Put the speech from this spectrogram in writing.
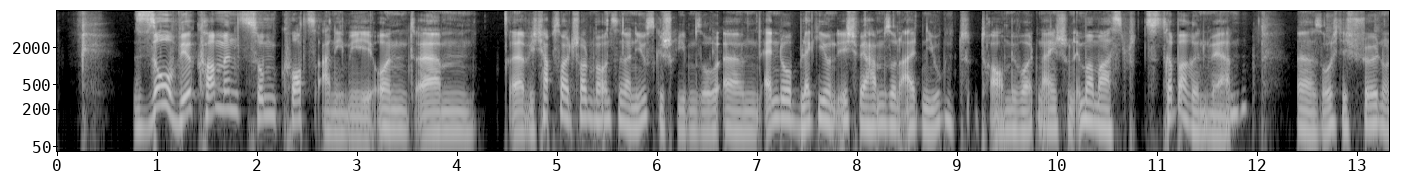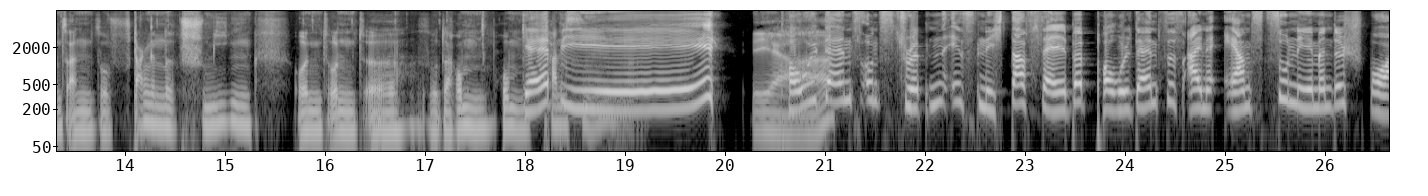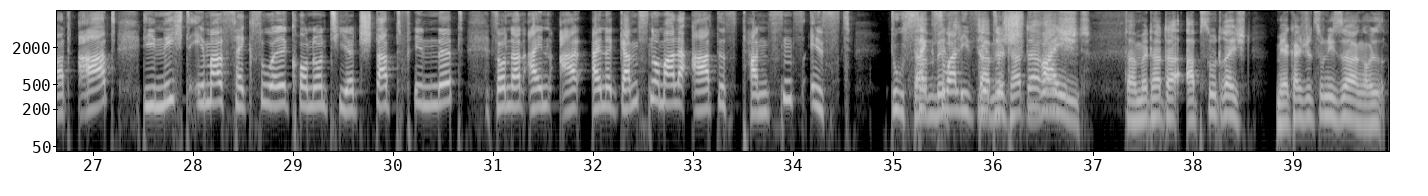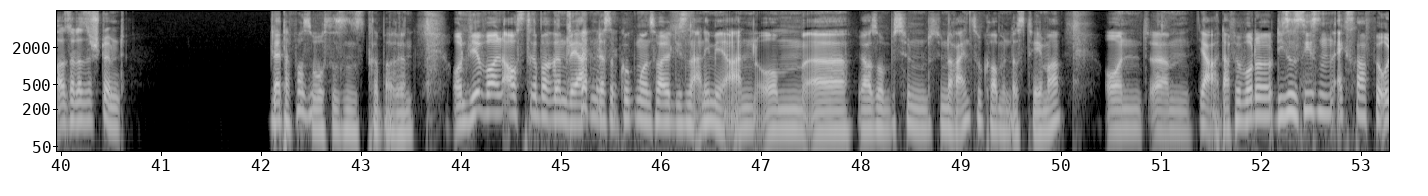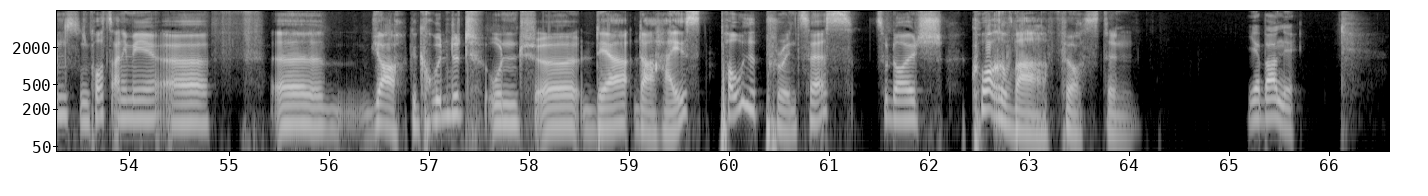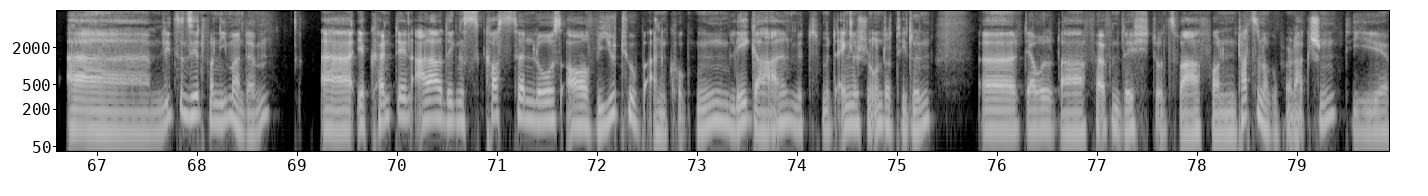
So, wir kommen zum Kurzanime und ähm, äh, ich habe es heute schon bei uns in der News geschrieben. So, ähm, Endo, Blackie und ich, wir haben so einen alten Jugendtraum. Wir wollten eigentlich schon immer mal St Stripperin werden. Äh, so richtig schön uns an so Stangen schmiegen und, und äh, so darum rum tanzen. Ja. Pole Dance und Strippen ist nicht dasselbe. Pole Dance ist eine ernstzunehmende Sportart, die nicht immer sexuell konnotiert stattfindet, sondern ein, eine ganz normale Art des Tanzens ist. Du sexualisierte damit hat er Schwein. recht. Damit hat er absolut recht. Mehr kann ich dazu nicht sagen, aber außer dass es stimmt. Netter Versuch, das ist eine Stripperin. Und wir wollen auch Stripperin werden, deshalb gucken wir uns heute diesen Anime an, um äh, ja so ein bisschen, ein bisschen reinzukommen in das Thema. Und ähm, ja, dafür wurde diese Season extra für uns ein Kurzanime äh, äh, ja, gegründet und äh, der da heißt Pole Princess, zu Deutsch Korva Fürstin. Ja, Bunny. Ähm, lizenziert von niemandem. Äh, ihr könnt den allerdings kostenlos auf YouTube angucken, legal mit, mit englischen Untertiteln. Äh, der wurde da veröffentlicht und zwar von Tatsunoko Production, die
